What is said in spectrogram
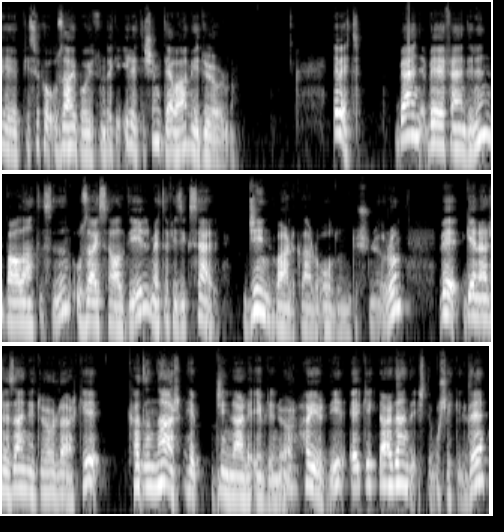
e, psiko uzay boyutundaki iletişim devam ediyor mu? Evet, ben beyefendinin bağlantısının uzaysal değil, metafiziksel cin varlıklarla olduğunu düşünüyorum. Ve genelde zannediyorlar ki kadınlar hep cinlerle evleniyor. Hayır değil, erkeklerden de işte bu şekilde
